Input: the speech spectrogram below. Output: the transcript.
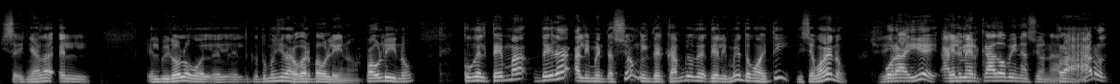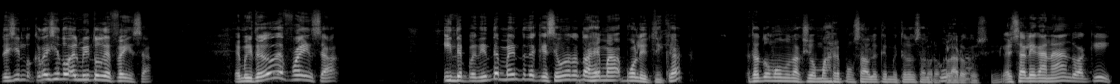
señala el, el virólogo, el, que tú mencionaste. Robert Paulino. Paulino, con el tema de la alimentación, el intercambio de, alimentos con Haití. Dice, bueno, por ahí es. El mercado binacional. Claro, diciendo, ¿qué está diciendo el ministro de Defensa? El Ministerio de Defensa, independientemente de que sea una estratagema política, está tomando una acción más responsable que el Ministerio de Salud. claro que sí. Él sale ganando aquí.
